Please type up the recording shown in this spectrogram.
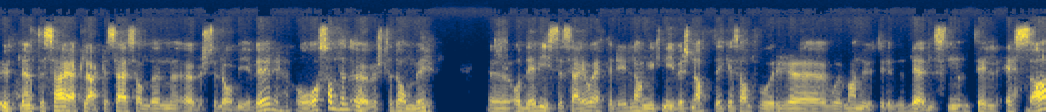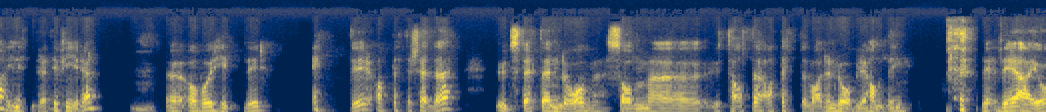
utnevnte seg, erklærte seg som den øverste lovgiver og som den øverste dommer. Uh, og det viste seg jo etter de lange knivers natt, ikke sant, hvor, hvor man utryddet ledelsen til SA i 1934. Mm. og hvor Hitler, etter at dette skjedde, utstedte en lov som uttalte at dette var en lovlig handling. Det, det er jo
